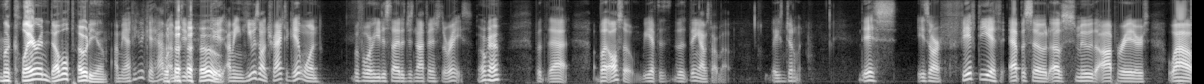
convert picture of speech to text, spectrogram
McLaren double podium. I mean, I think it could happen. I mean, dude, dude, I mean, he was on track to get one before he decided to just not finish the race. Okay. But that, but also we have to. The thing I was talking about, ladies and gentlemen, this is our 50th episode of Smooth Operators. Wow,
